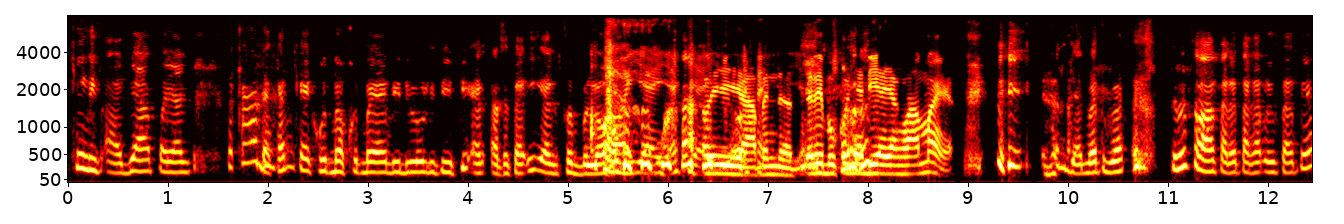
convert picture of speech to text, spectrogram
tulis aja apa yang kan ada kan kayak khutbah-khutbah yang di dulu di TV RCTI yang sebelum Oh iya iya iya. Oh iya bener. Jadi bukunya dia yang lama ya. kerjaan banget gue terus soal tanda tangan ustadznya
